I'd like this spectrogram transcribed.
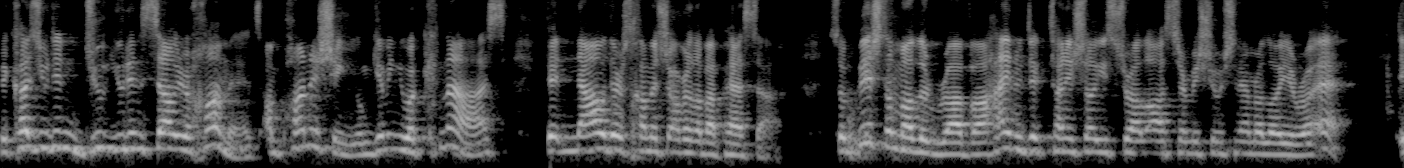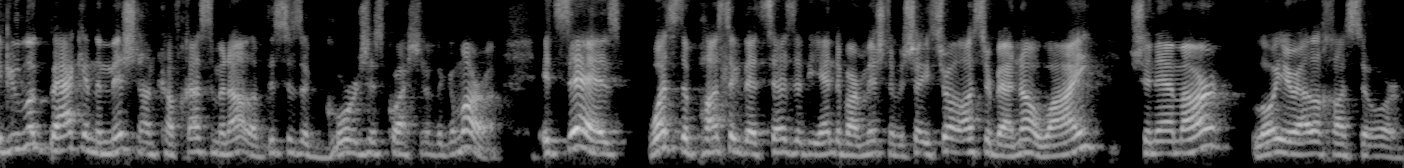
because you didn't do, you didn't sell your chametz, I'm punishing you. I'm giving you a knas that now there's chametz over lava pesach. So bishlam Rava, hainu diktani shal Yisrael aser mishum shenemer lo yira'eh. If you look back in the Mishnah on Kaf Chesim and Aleph, this is a gorgeous question of the Gemara. It says, what's the pasuk that says at the end of our Mishnah, V'shal Yisrael aser No, why? Shenemar lo yira'elecha seor,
